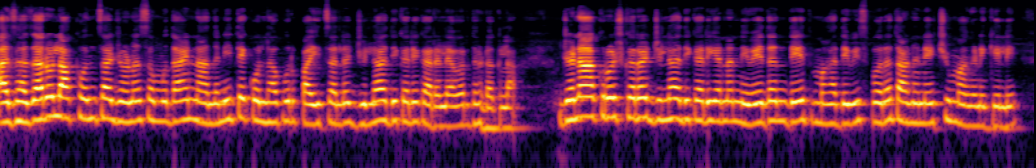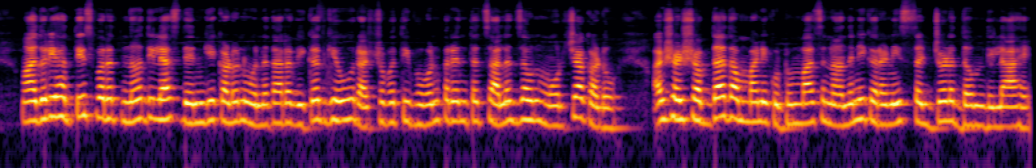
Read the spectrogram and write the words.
आज हजारो लाखोंचा जनसमुदाय नांदणी ते कोल्हापूर पायी चालत जिल्हाधिकारी कार्यालयावर धडकला. जन आक्रोश करत जिल्हाधिकारी यांना निवेदन देत महादेवीस परत आणण्याची मागणी केली. माधुरी हत्तीस परत न दिल्यास देणगी काढून वनतारा विकत घेऊ राष्ट्रपती भवनपर्यंत चालत जाऊन मोर्चा काढू अशा शब्दात अंबानी कुटुंबास नांदणीकरांनी सज्जड दम दिला आहे.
